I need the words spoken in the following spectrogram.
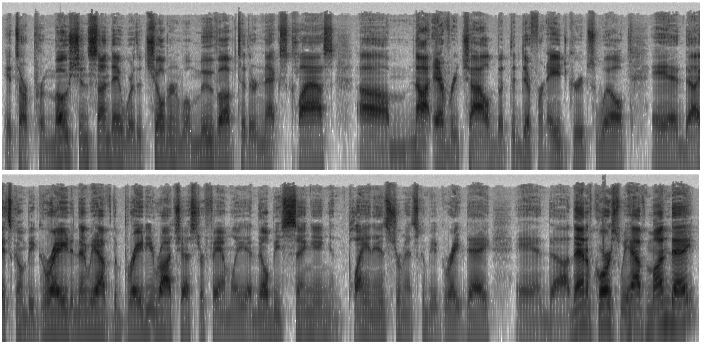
It's our promotion Sunday where the children will move up to their next class. Um, not every child, but the different age groups will. And uh, it's going to be great. And then we have the Brady Rochester family, and they'll be singing and playing instruments. It's going to be a great day. And uh, then, of course, we have Monday.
